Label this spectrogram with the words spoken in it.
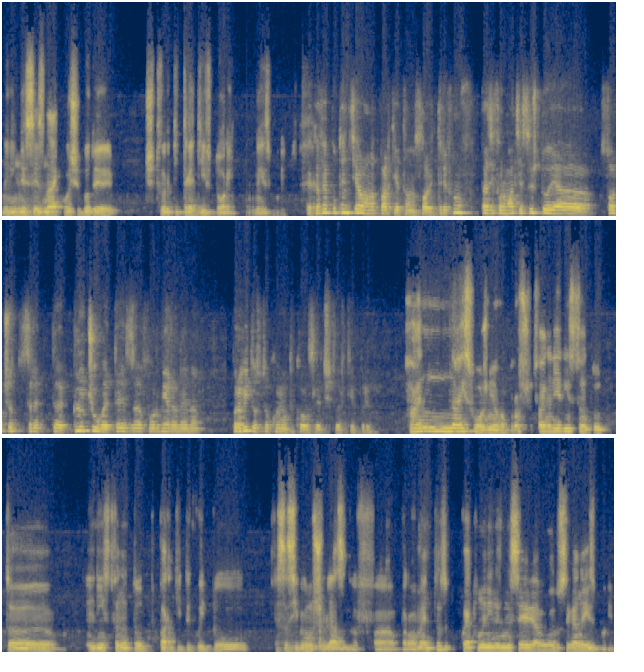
нали, не се знае кой ще бъде четвърти, трети и втори на изборите. Какъв е потенциала на партията на Слави Трифнов? Тази формация също я сочат сред ключовете за формиране на правителство, ако има такова след 4 април. Това е най-сложният въпрос, защото това е нали, единствената от, единствената от партиите, които със сигурност ще влязат в парламента, за което нали, не се е явявало до сега на избори,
